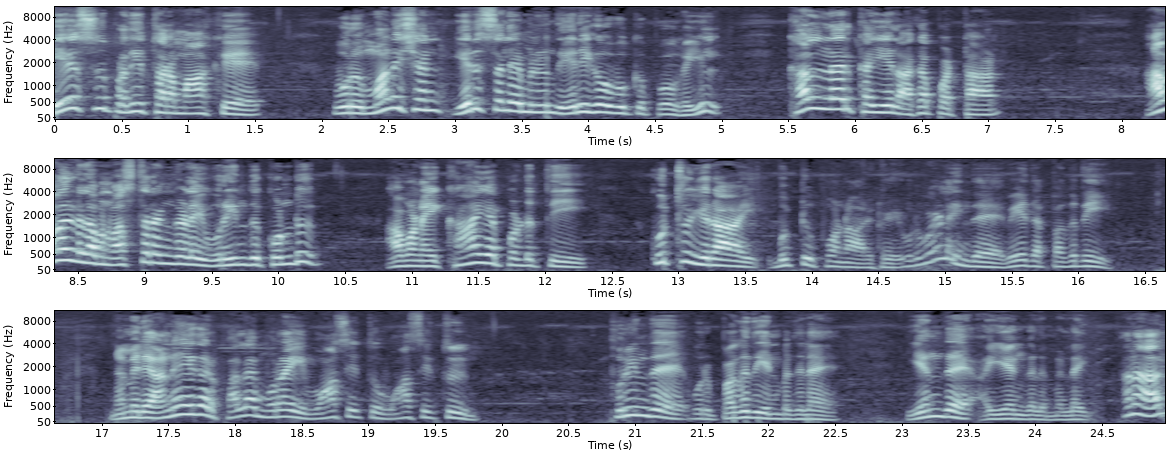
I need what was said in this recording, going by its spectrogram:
இயேசு பிரதித்தரமாக ஒரு மனுஷன் எருசலேமிலிருந்து எரிகோவுக்கு போகையில் கல்லர் கையில் அகப்பட்டான். அவர்கள் அவன் வஸ்திரங்களை உரிந்து கொண்டு அவனை காயப்படுத்தி குற்றுயிராய் விட்டு போனார்கள். ஒருவேளை இந்த வேத பகுதி நம்மிலே அநேகர் பல முறை வாசித்து வாசித்து புரிந்த ஒரு பகுதி என்பதில் எந்த ஐயங்களும் இல்லை. ஆனால்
